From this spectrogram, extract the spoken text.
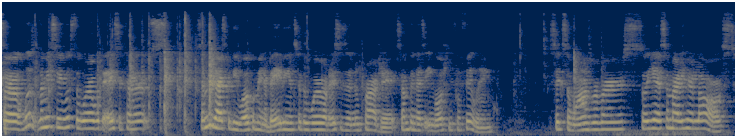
So let me see. What's the world with the Ace of Cups? Some of you guys could be welcoming a baby into the world. This is a new project. Something that's emotionally fulfilling. Six of Wands reverse. So yeah, somebody here lost.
